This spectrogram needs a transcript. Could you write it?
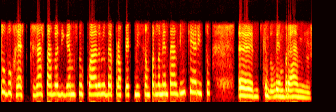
todo o resto que já estava, digamos, no quadro da própria Comissão Parlamentar de Inquérito, uh, que lembramos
